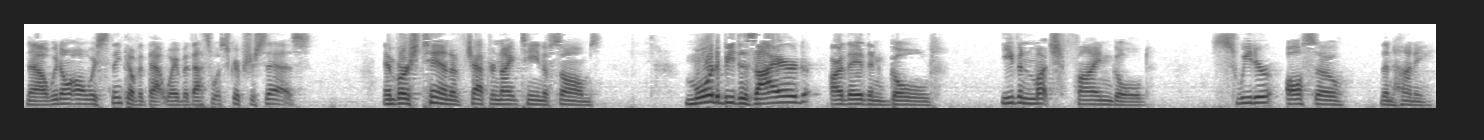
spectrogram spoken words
Now, we don't always think of it that way, but that's what Scripture says. In verse 10 of chapter 19 of Psalms, more to be desired are they than gold, even much fine gold, sweeter also than honey.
